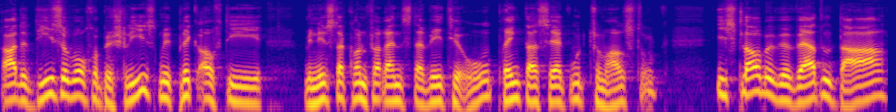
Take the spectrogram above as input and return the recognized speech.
gerade diese Woche beschließt, mit Blick auf die Ministerkonferenz der WTO, bringt das sehr gut zum Ausdruck. Ich glaube, wir werden da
